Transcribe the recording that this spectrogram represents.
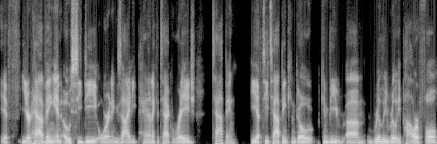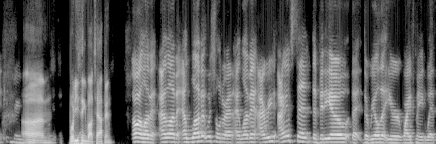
if you're having an OCD or an anxiety panic attack rage, tapping EFT tapping can go can be um, really really powerful. Um, what do you think about tapping? Oh, I love it. I love it. I love it with children. I love it. I re- I have sent the video that the reel that your wife made with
